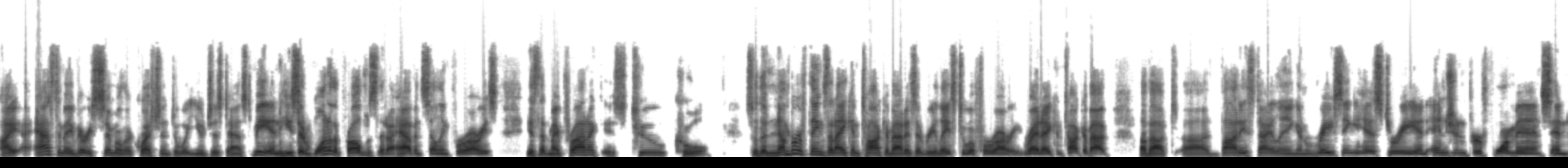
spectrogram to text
I asked him a very similar question to what you just asked me. And he said, One of the problems that I have in selling Ferraris is that my product is too cool. So the number of things that I can talk about as it relates to a Ferrari, right? I can talk about about uh, body styling and racing history and engine performance and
